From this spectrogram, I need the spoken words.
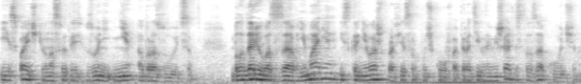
И спаечки у нас в этой зоне не образуются. Благодарю вас за внимание. Искренне ваш профессор Пучков. Оперативное вмешательство закончено.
